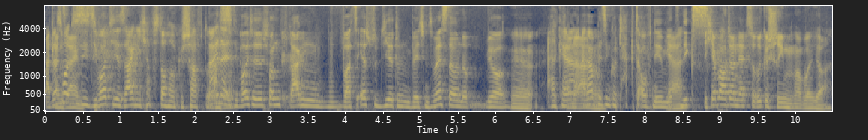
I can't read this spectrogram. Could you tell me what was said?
Ah, das Kann wollte sein. sie, sie wollte dir sagen, ich habe es doch noch geschafft. Oder Nein, nein, sie wollte schon fragen, was er studiert und in welchem Semester und ob, ja. Ja. Ah, keine Ahnung, einfach ein bisschen Kontakt aufnehmen, Ja. jetzt nix. Ich habe auch dann nett zurückgeschrieben, aber ja,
